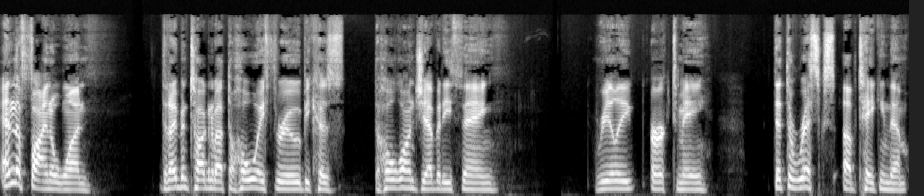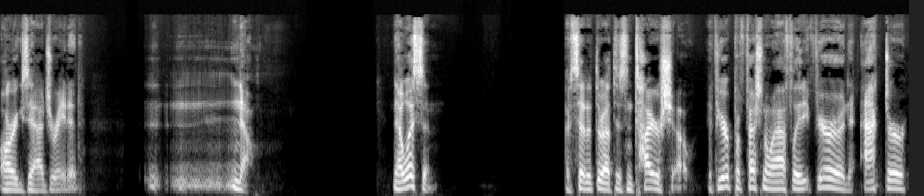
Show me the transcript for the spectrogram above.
And the final one that I've been talking about the whole way through because the whole longevity thing really irked me that the risks of taking them are exaggerated. No. Now, listen, I've said it throughout this entire show. If you're a professional athlete, if you're an actor,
